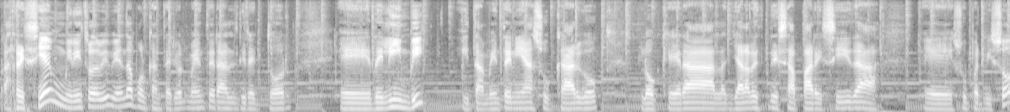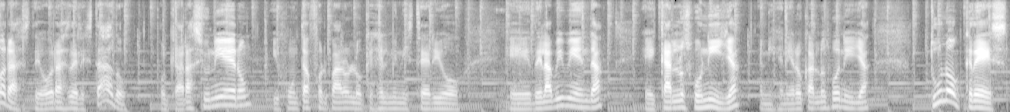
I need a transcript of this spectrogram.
recién ministro de Vivienda, porque anteriormente era el director eh, del INVI y también tenía a su cargo lo que era ya la desaparecida eh, supervisoras de obras del Estado, porque ahora se unieron y juntas formaron lo que es el Ministerio eh, de la Vivienda. Carlos Bonilla, el ingeniero Carlos Bonilla, ¿tú no crees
